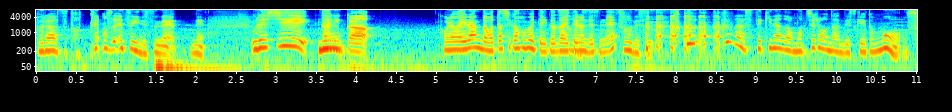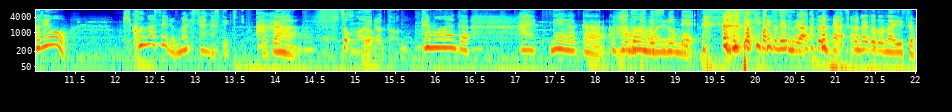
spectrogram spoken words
ブラウスとってもセンスいいですねね嬉しい。何か。これは選んだ私が褒めていただいてるんですね。そうです服服は素敵なのはもちろんなんですけれどもそれを着こなせるマキさんが素敵とかその色とってもなんかはい。ねなんかご飯を食べ過ぎてパツパツですが。そんなことないそんなことないですよ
